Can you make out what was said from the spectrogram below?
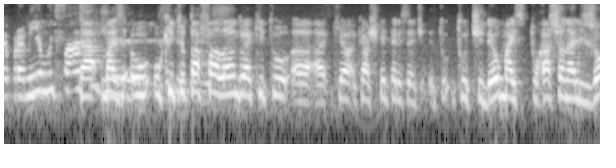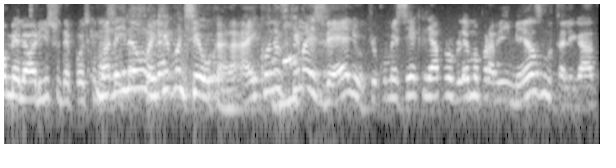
eu, pra mim é muito fácil. Tá, mas o, o que tu tá isso. falando é que tu, uh, que, eu, que, eu, acho que é interessante. Tu, tu, te deu, mas tu racionalizou melhor isso depois que nasceu. Mas aí não, aí o que aconteceu, cara? Aí quando eu fiquei mais velho, que eu comecei a criar problema para mim mesmo, tá ligado?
